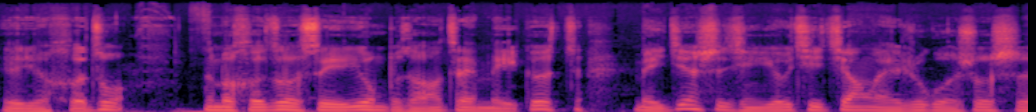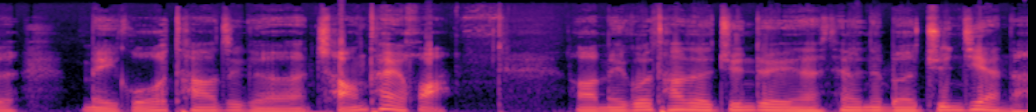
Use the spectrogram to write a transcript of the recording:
有合作？那么合作，所以用不着在每个每件事情，尤其将来如果说是美国它这个常态化。啊，美国它的军队呢，它那个军舰呢，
